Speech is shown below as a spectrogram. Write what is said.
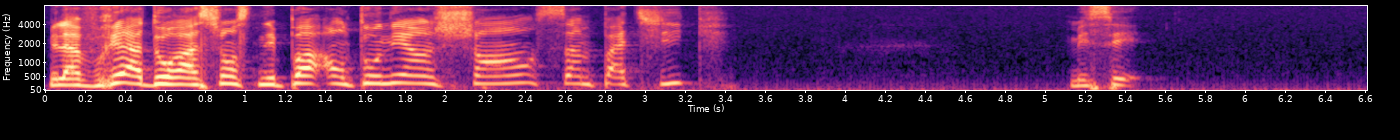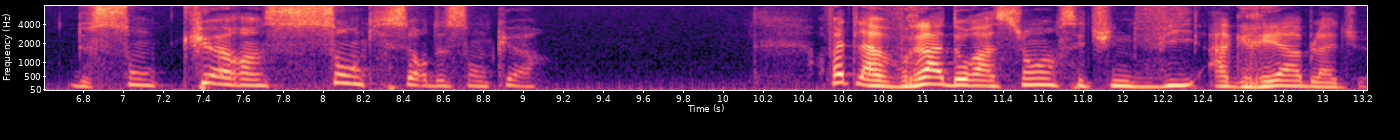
Mais la vraie adoration, ce n'est pas entonner un chant sympathique, mais c'est de son cœur, un son qui sort de son cœur. En fait, la vraie adoration, c'est une vie agréable à Dieu.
